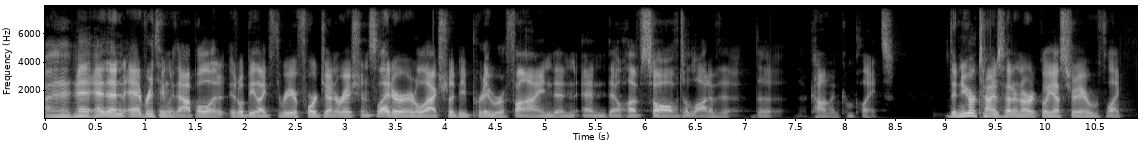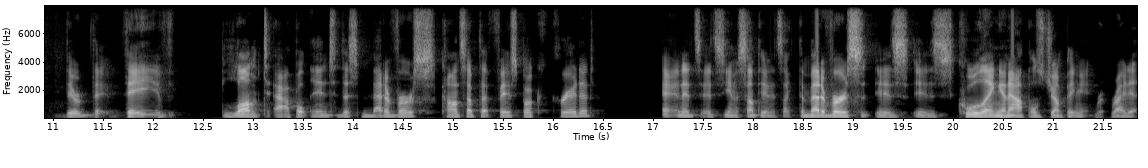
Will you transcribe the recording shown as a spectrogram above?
And, and then everything with Apple, it, will be like three or four generations later, it'll actually be pretty refined, and and they'll have solved a lot of the the, the common complaints. The New York Times had an article yesterday with like they're they, they've lumped Apple into this metaverse concept that Facebook created and it's it's you know something that's like the metaverse is is cooling and Apple's jumping right in.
